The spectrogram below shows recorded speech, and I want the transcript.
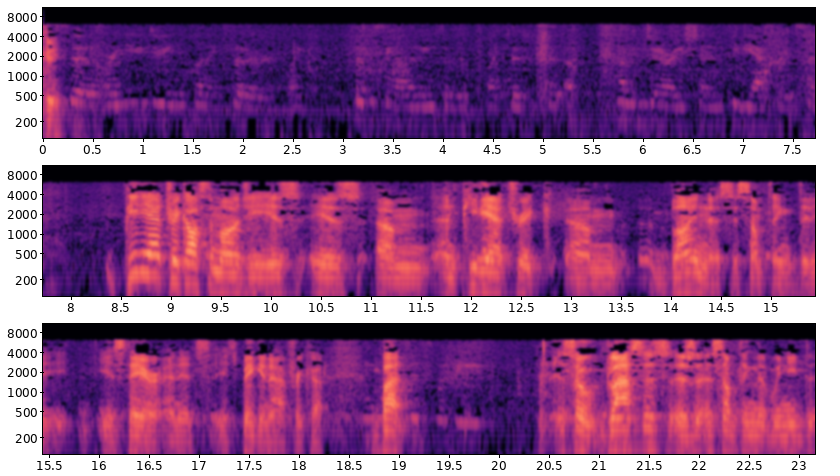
Okay. So are you doing clinics that are like focusing on the needs of like the, the upcoming generation, pediatrics? Pediatric ophthalmology is is um, and pediatric um, blindness is something that is there and it's it's big in Africa, but so glasses is, is, something that we need to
